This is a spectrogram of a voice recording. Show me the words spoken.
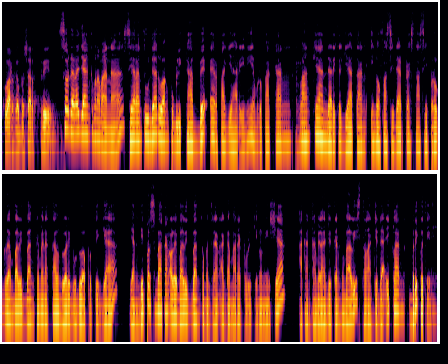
keluarga besar BRIN. Saudara jangan ke mana-mana, siaran tunda ruang publik KBR pagi hari ini yang merupakan rangkaian dari kegiatan inovasi dan prestasi program Balitbang Kemenak tahun 2023 yang dipersembahkan oleh Balitbang Kementerian Agama Republik Indonesia akan kami lanjutkan kembali setelah jeda iklan berikut ini.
